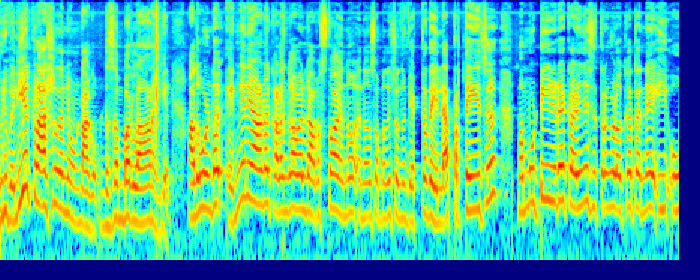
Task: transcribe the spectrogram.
ഒരു വലിയ ക്ലാഷ് തന്നെ ഉണ്ടാകും ഡിസംബറിലാണെങ്കിൽ. അതുകൊണ്ട് എങ്ങനെയാണ് കളങ്കാവലിന്റെ അവസ്ഥ എന്നോ എന്നത് സംബന്ധിച്ചൊന്നും വ്യക്തതയില്ല. പ്രത്യേകിച്ച് മമ്മൂട്ടിയുടെ കഴിഞ്ഞ ചിത്രങ്ങളൊക്കെ തന്നെ ഈ ഒ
